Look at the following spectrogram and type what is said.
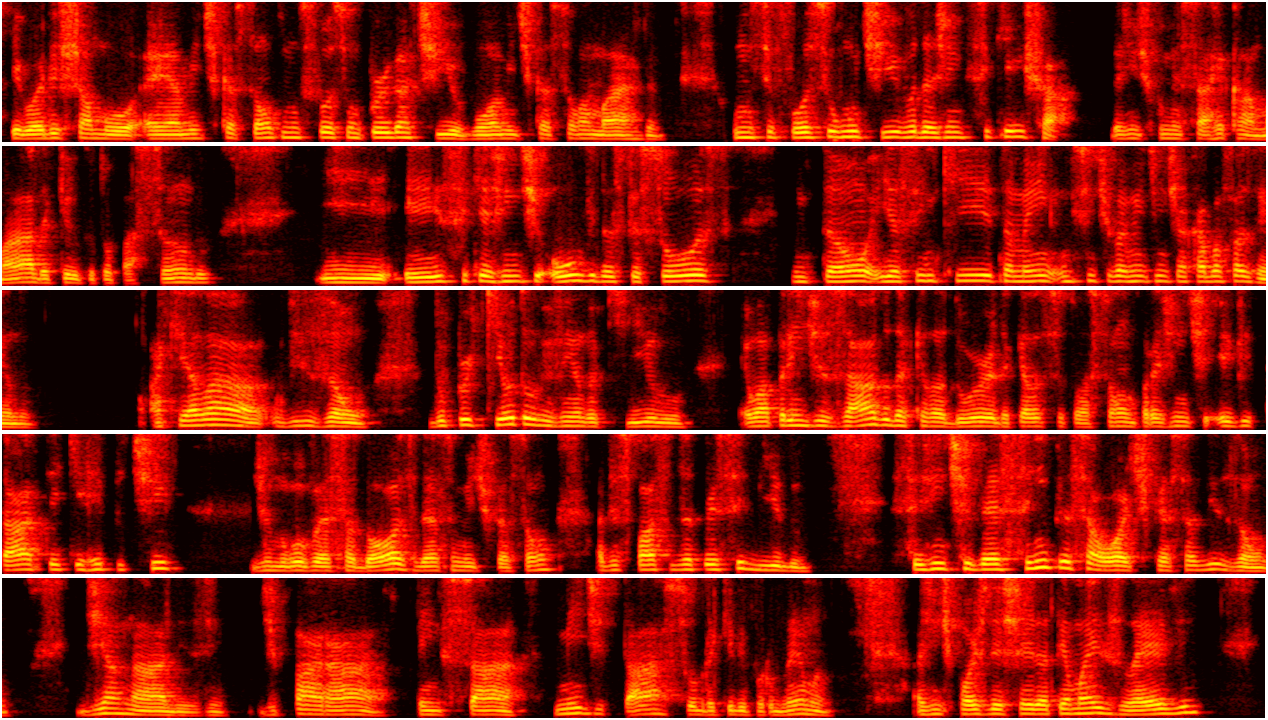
que igual ele chamou é, a medicação como se fosse um purgativo, uma medicação amarga, como se fosse o motivo da gente se queixar, da gente começar a reclamar daquilo que eu estou passando, e esse que a gente ouve das pessoas então, e assim que também instintivamente a gente acaba fazendo. Aquela visão do porquê eu estou vivendo aquilo, é o aprendizado daquela dor, daquela situação, para a gente evitar ter que repetir de novo essa dose dessa medicação, a vezes passa desapercebido. Se a gente tiver sempre essa ótica, essa visão de análise, de parar, pensar, meditar sobre aquele problema, a gente pode deixar ele até mais leve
